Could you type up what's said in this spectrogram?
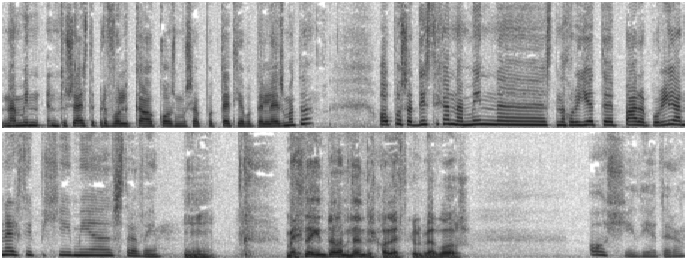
να μην ενθουσιάζεται υπερβολικά ο κόσμος από τέτοια αποτελέσματα. Όπως αντίστοιχα να μην ε, στεναχωριέται πάρα πολύ αν έρθει π.χ. μια στραβή. Μμ. Μέχρι να γίνει το 1-0 δυσκολεύτηκε ο Ολυμπιακός; Όχι ιδιαίτερα.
